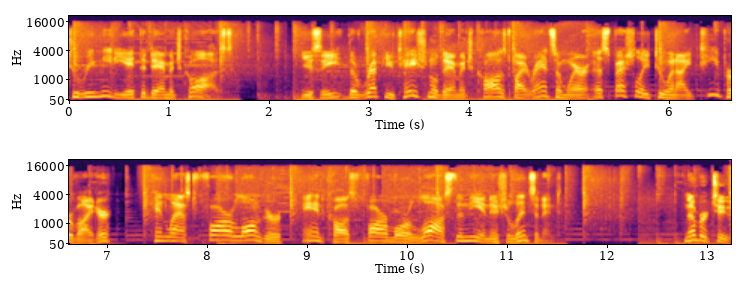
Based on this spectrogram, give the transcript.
to remediate the damage caused. You see, the reputational damage caused by ransomware, especially to an IT provider, can last far longer and cause far more loss than the initial incident. Number 2.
